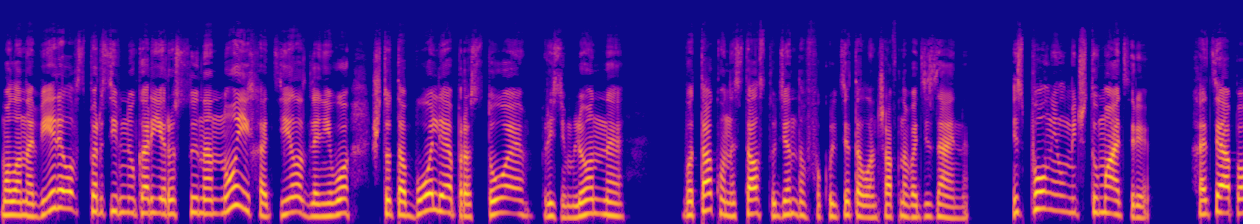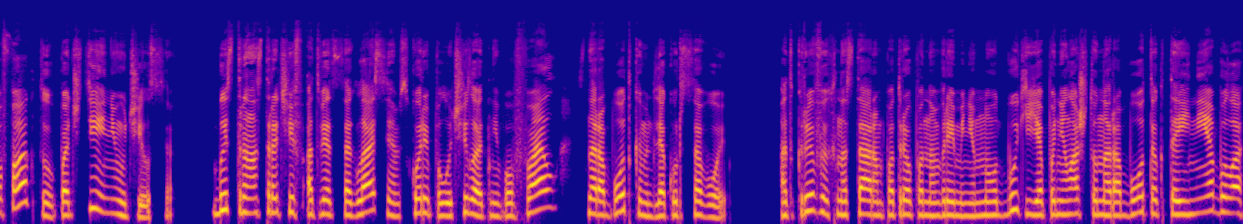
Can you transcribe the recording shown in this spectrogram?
мол, она верила в спортивную карьеру сына, но и хотела для него что-то более простое, приземленное. Вот так он и стал студентом факультета ландшафтного дизайна. Исполнил мечту матери, хотя по факту почти и не учился. Быстро настрочив ответ согласием, вскоре получила от него файл с наработками для курсовой. Открыв их на старом потрепанном временем ноутбуке, я поняла, что наработок-то и не было,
